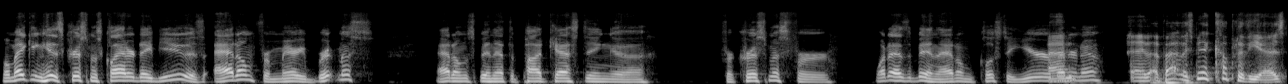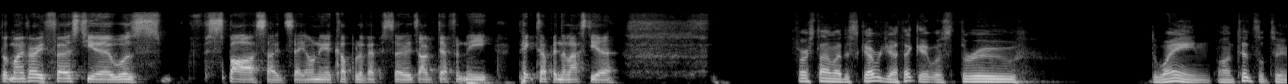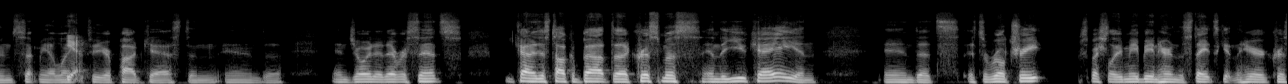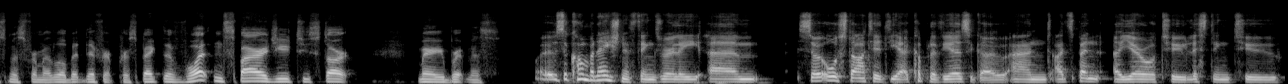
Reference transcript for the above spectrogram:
Well, making his Christmas Clatter debut is Adam from Merry Britsmas. Adam's been at the podcasting uh, for Christmas for what has it been, Adam? Close to a year or um, better now? Uh, about it's been a couple of years, but my very first year was sparse. I'd say only a couple of episodes. I've definitely picked up in the last year. First time I discovered you, I think it was through Dwayne on Tinsel Tunes sent me a link yeah. to your podcast and and uh, enjoyed it ever since. You kind of just talk about uh, Christmas in the UK and and it's it's a real treat especially me being here in the states getting to hear christmas from a little bit different perspective. What inspired you to start merry britsmas? Well, it was a combination of things really. Um, so it all started yeah a couple of years ago and i'd spent a year or two listening to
